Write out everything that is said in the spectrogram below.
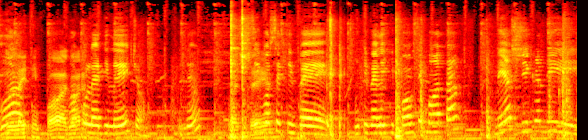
uma, leite em pó agora. Uma colher de leite, ó. Entendeu? Se você tiver, não tiver leite em pó, você bota meia xícara de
